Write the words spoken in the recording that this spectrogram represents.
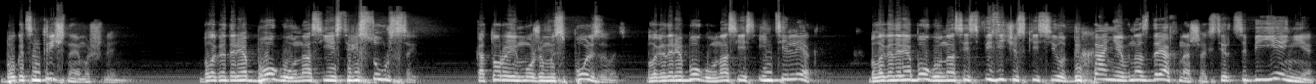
богоцентричное мышление. Благодаря Богу у нас есть ресурсы – которые можем использовать. Благодаря Богу у нас есть интеллект. Благодаря Богу у нас есть физические силы, дыхание в ноздрях наших, сердцебиение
